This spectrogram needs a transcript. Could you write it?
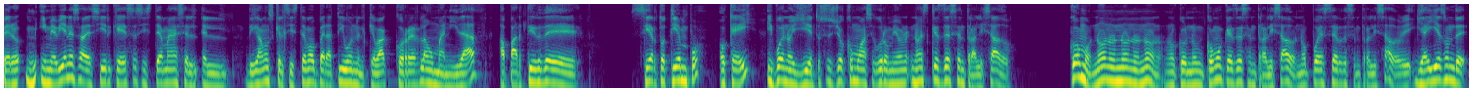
pero, y me vienes a decir que ese sistema es el, digamos que el sistema operativo en el que va a correr la humanidad a partir de cierto tiempo, ¿ok? Y bueno, y entonces yo como aseguro mío, no es que es descentralizado. ¿Cómo? No, no, no, no, no, ¿cómo que es descentralizado? No puede ser descentralizado. Y ahí es donde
